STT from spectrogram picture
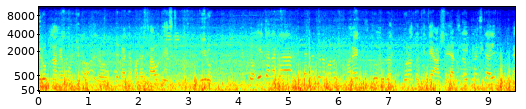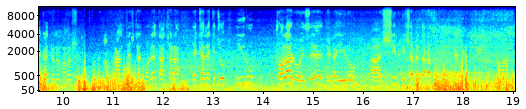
ইউরোপ নামে পরিচিত যেটাকে বলে সাউথ ইস্ট ইউরোপ তো এই জায়গাটা দেখার জন্য মানুষ অনেক দূর দূর দূরান্ত থেকে আসে, এবং এই ব্রিজটাই দেখার জন্য মানুষ আপ্রাণ চেষ্টা করে। তাছাড়া এখানে কিছু ইউরোপ ট্রলার রয়েছে, যেটা ইউরো শিপ হিসাবে তারা ভ্রমণ দেখে থাকে। তো আমি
